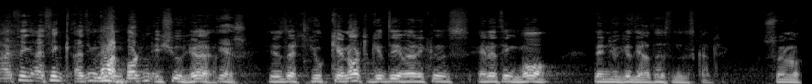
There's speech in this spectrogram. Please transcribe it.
I think I think I think the on. important issue here is Yes. that you cannot give the Americans anything more than you give the others in this country. So you know,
